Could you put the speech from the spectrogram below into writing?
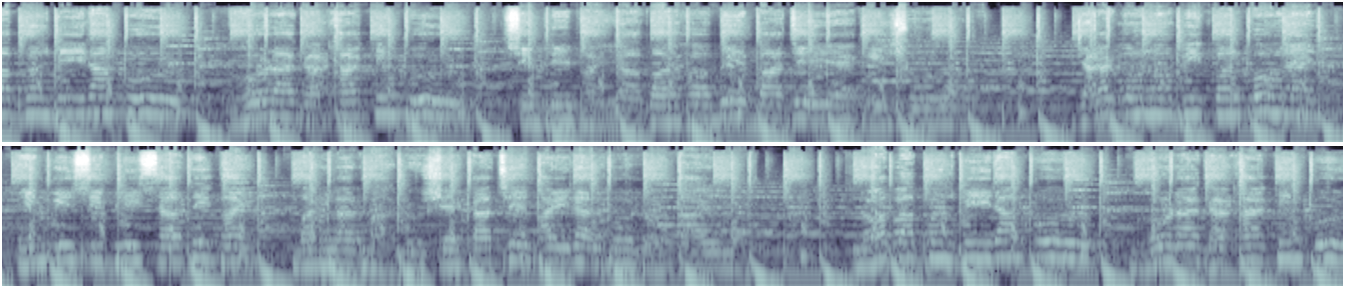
নবাবগঞ্জ বিরামপুর ঘোড়াঘাট হাকিমপুর শিবলি ভাই আবার হবে বাজে একই সুর। যার কোনো বিকল্প নেই এমবি শিবলি সাদিক ভাই, বাংলার মানুষের কাছে ভাইরাল হলো তাই। নবাবগঞ্জ বিরামপুর ঘোড়াঘাট হাকিমপুর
